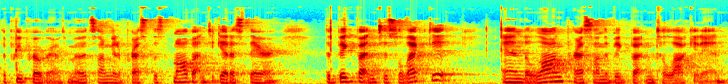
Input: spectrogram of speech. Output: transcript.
the pre-programmed mode, so I'm gonna press the small button to get us there, the big button to select it, and the long press on the big button to lock it in.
